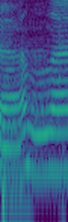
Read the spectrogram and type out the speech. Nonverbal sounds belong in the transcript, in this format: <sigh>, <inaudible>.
Allah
